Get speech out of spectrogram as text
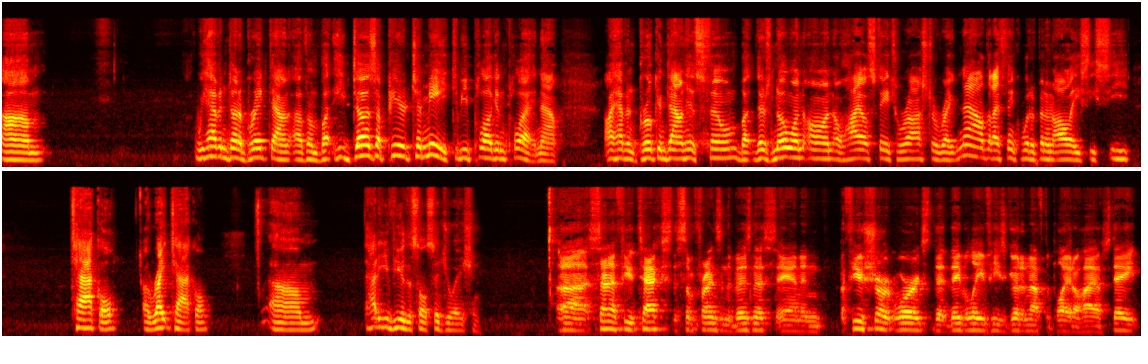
Um, we haven't done a breakdown of him, but he does appear to me to be plug and play. Now, I haven't broken down his film, but there's no one on Ohio State's roster right now that I think would have been an all ACC tackle, a right tackle. Um, how do you view this whole situation? Uh, sent a few texts to some friends in the business and in a few short words that they believe he's good enough to play at Ohio State.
